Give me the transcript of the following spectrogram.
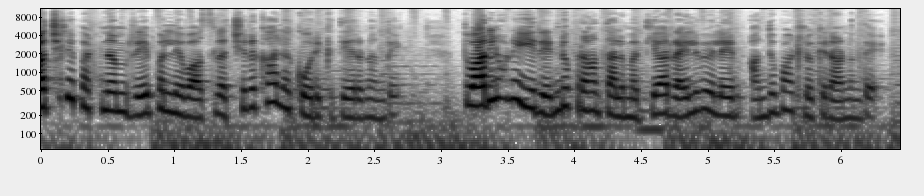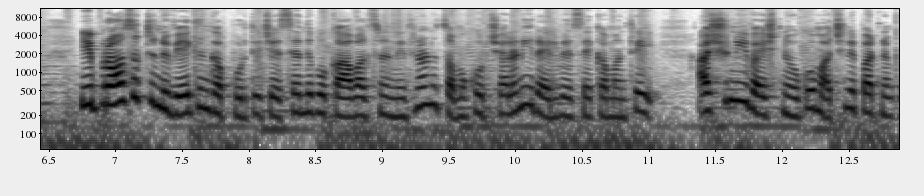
మచిలీపట్నం రేపల్లె వాసుల చిరకాల కోరిక తీరనుంది. త్వరలోనే ఈ రెండు ప్రాంతాల మధ్య రైల్వే లైన్ అందుబాటులోకి రానుంది. ఈ ప్రాజెక్టును వేగంగా పూర్తి చేసేందుకు కావాల్సిన నిధులను సమకూర్చాలని రైల్వే శాఖ మంత్రి అశ్విని వైష్ణవ్కు మచిలీపట్నం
